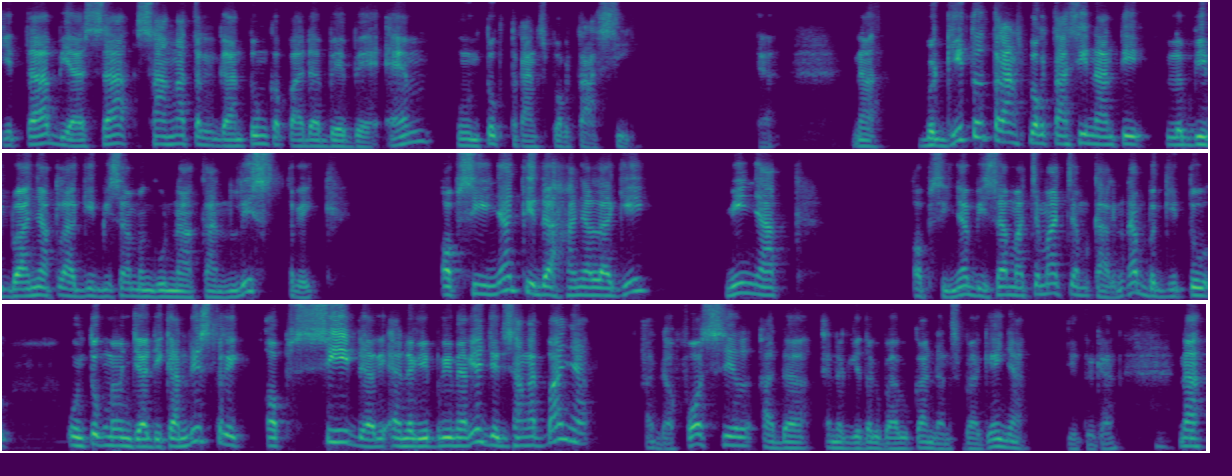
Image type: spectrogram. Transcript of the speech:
kita biasa sangat tergantung kepada BBM untuk transportasi. Ya. Nah, begitu transportasi nanti lebih banyak lagi bisa menggunakan listrik, opsinya tidak hanya lagi minyak, opsinya bisa macam-macam karena begitu untuk menjadikan listrik opsi dari energi primernya jadi sangat banyak ada fosil ada energi terbarukan dan sebagainya gitu kan. Nah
